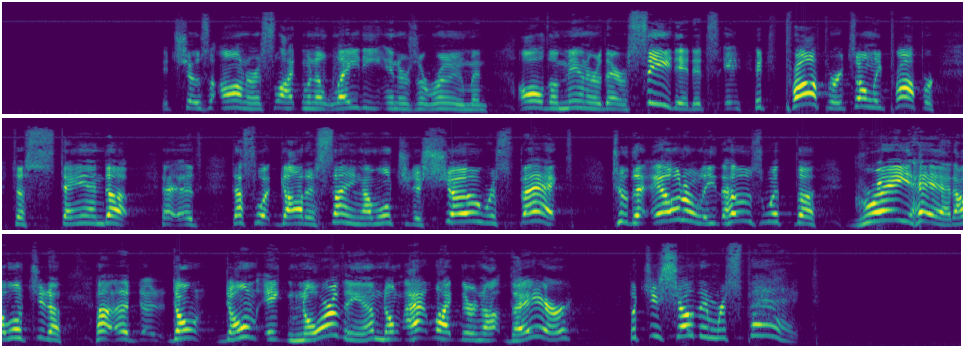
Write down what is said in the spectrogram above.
It shows honor. It's like when a lady enters a room and all the men are there seated. It's, it, it's proper. It's only proper to stand up. Uh, uh, that's what God is saying. I want you to show respect to the elderly, those with the gray head. I want you to, uh, uh, don't, don't ignore them. Don't act like they're not there, but you show them respect.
